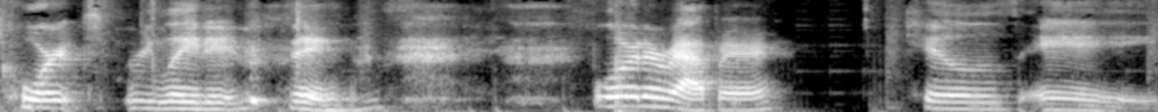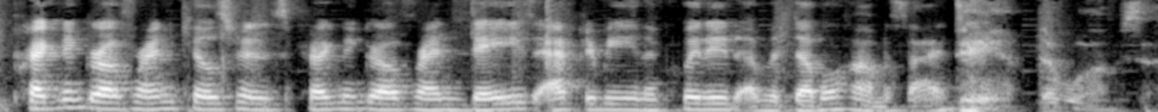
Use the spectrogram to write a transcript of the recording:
court related things. Florida rapper kills a pregnant girlfriend, kills his pregnant girlfriend days after being acquitted of a double homicide. Damn, double homicide.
